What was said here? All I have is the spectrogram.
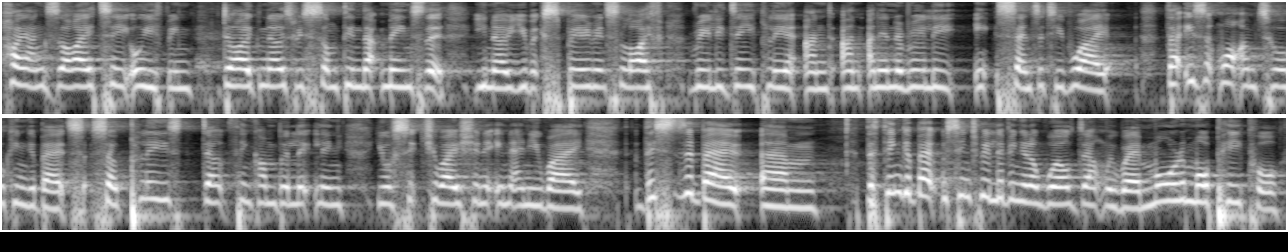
high anxiety or you've been diagnosed with something that means that, you know, you experience life really deeply and, and, and in a really sensitive way. That isn't what I'm talking about. So please don't think I'm belittling your situation in any way. This is about... Um, the thing about we seem to be living in a world, don't we, where more and more people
